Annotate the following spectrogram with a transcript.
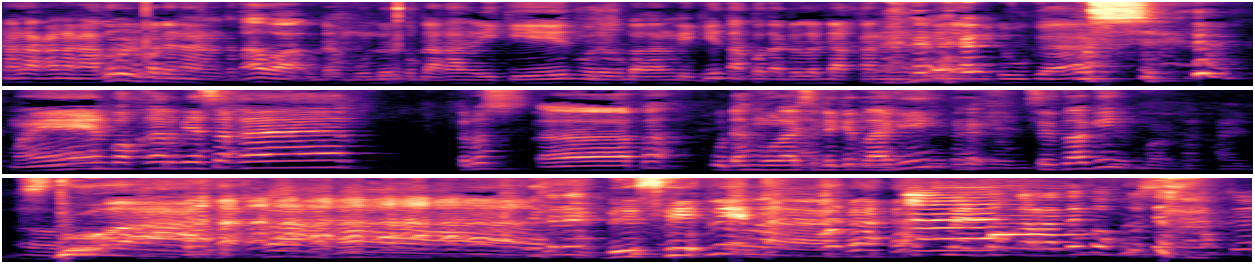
Anak-anak aku udah pada nahan ketawa, udah mundur ke belakang dikit, mundur ke belakang dikit, takut ada ledakan yang tidak diduga. Main poker biasa kan. Terus eh, apa? Udah mulai sedikit lagi, sedikit lagi. Wah. Di sini lah. main poker nanti fokusnya ke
